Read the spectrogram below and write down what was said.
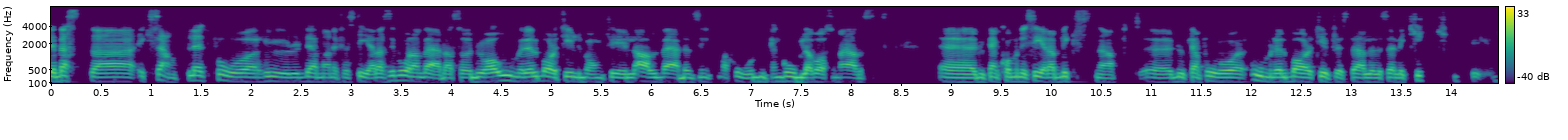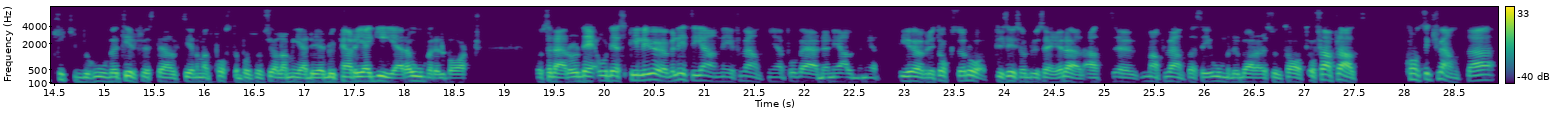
det bästa exemplet på hur det manifesteras i våran värld. Alltså, du har omedelbar tillgång till all världens information. Du kan googla vad som helst. Eh, du kan kommunicera blixtsnabbt. Eh, du kan få omedelbar tillfredsställelse eller kick, kickbehovet tillfredsställt genom att posta på sociala medier. Du kan reagera omedelbart. Och, så där. Och, det, och det spiller ju över lite grann i förväntningar på världen i allmänhet i övrigt också. då. Precis som du säger där. Att eh, man förväntar sig omedelbara resultat. Och framförallt konsekventa,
